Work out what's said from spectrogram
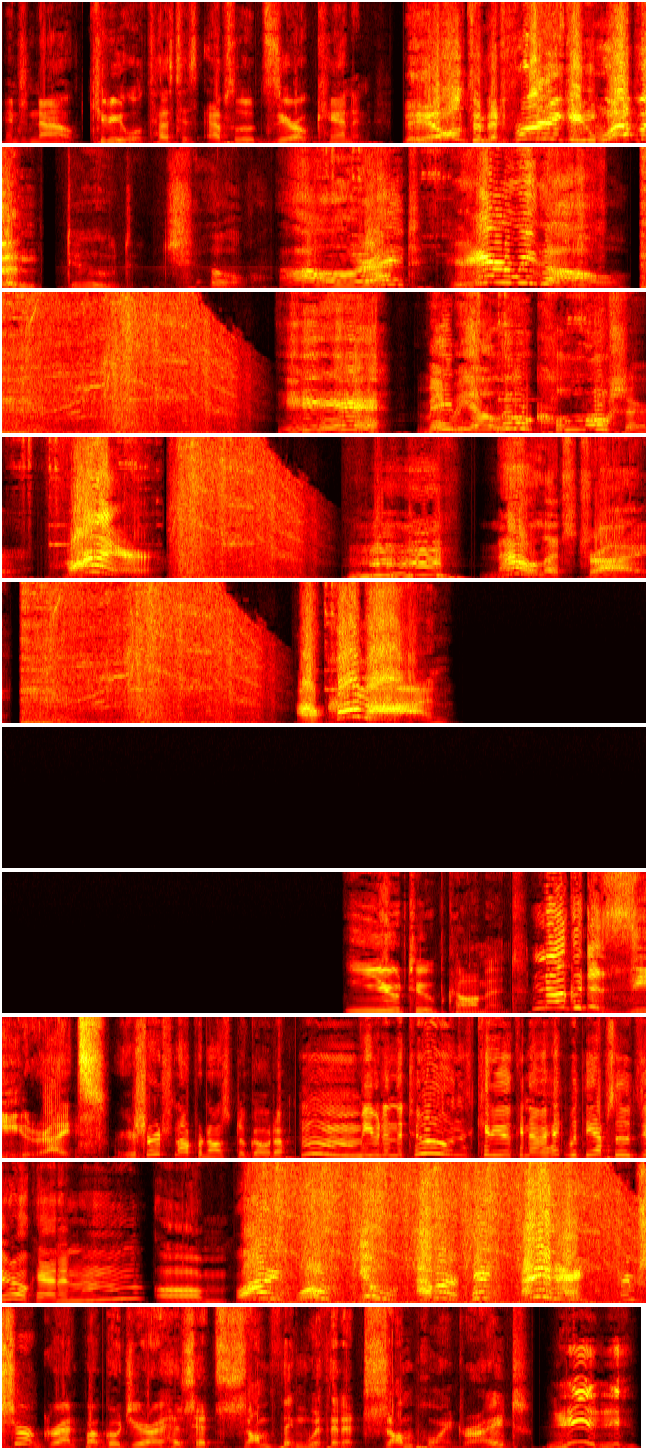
And now, Kiryu will test his Absolute Zero cannon. The ultimate freaking weapon! Dude, chill. Alright, here we go! Yeah, maybe a little closer. Fire! Mm-hmm, now let's try. Oh, come on! YouTube comment. Nagata Z writes, Are you sure it's not pronounced Dagoda? Hmm, even in the tunes, Kiryu can never hit with the Absolute Zero cannon, hmm? Um, Why won't you ever hit anything? I'm sure Grandpa Gojira has hit something with it at some point, right? hmm?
